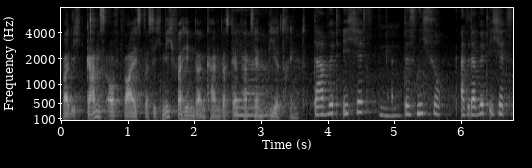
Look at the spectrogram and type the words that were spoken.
Weil ich ganz oft weiß, dass ich nicht verhindern kann, dass der ja. Patient Bier trinkt. Da würde ich jetzt das nicht so, also da würde ich jetzt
